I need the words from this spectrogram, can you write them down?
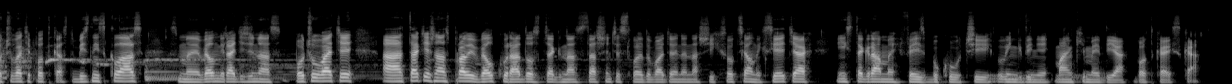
počúvate podcast Business Class. Sme veľmi radi, že nás počúvate a taktiež nás spraví veľkú radosť, ak nás začnete sledovať aj na našich sociálnych sieťach, Instagrame, Facebooku či LinkedIne monkeymedia.sk.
